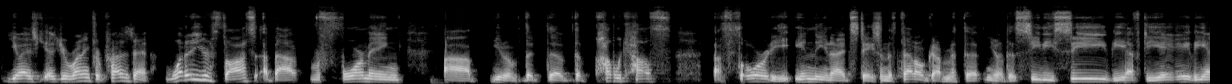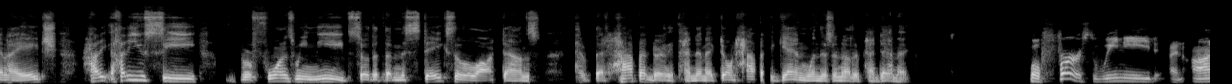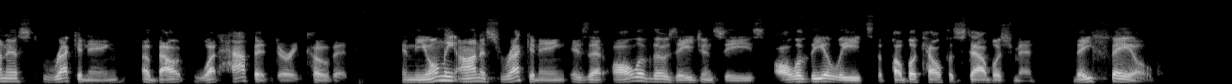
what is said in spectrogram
you know, as, as, you're running for president, what are your thoughts about reforming, uh, you know, the, the the public health authority in the United States and the federal government, the you know the CDC, the FDA, the NIH. How do how do you see reforms we need so that the mistakes of the lockdowns have, that happened during the pandemic don't happen again when there's another pandemic? Well, first, we need an honest reckoning about what happened during COVID. And the only honest reckoning is that all of those agencies, all of the elites, the public health establishment, they failed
